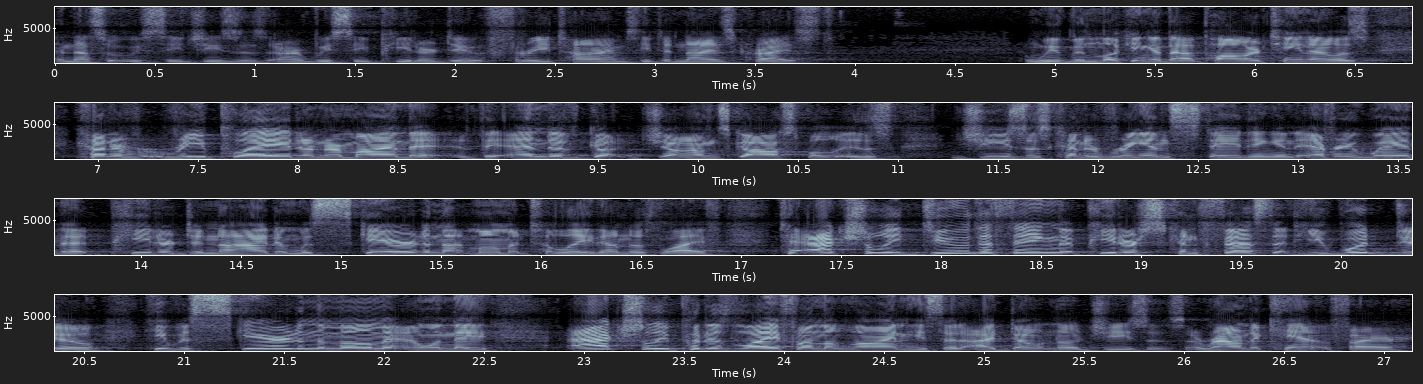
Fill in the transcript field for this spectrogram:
And that's what we see Jesus, or we see Peter do. Three times he denies Christ. And we've been looking at that. Paul Artino's kind of replayed in our mind that the end of John's gospel is Jesus kind of reinstating in every way that Peter denied and was scared in that moment to lay down his life, to actually do the thing that Peter confessed that he would do. He was scared in the moment, and when they actually put his life on the line, he said, I don't know Jesus, around a campfire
